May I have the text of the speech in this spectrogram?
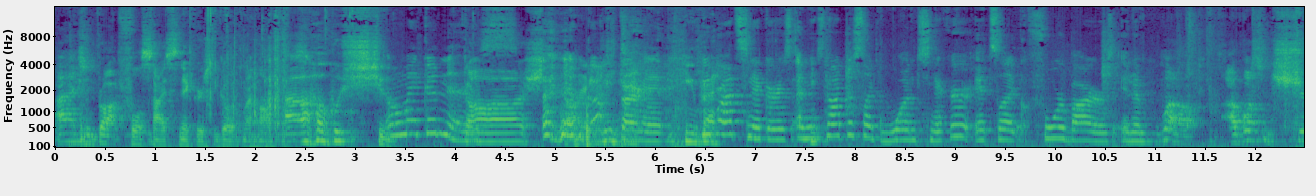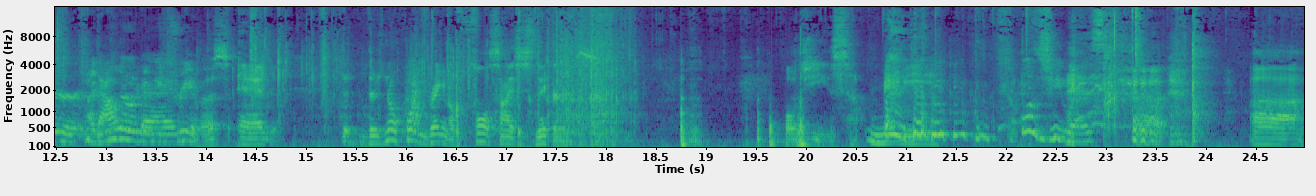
I actually brought full size Snickers to go with my hot dogs. Oh shoot! Oh my goodness. Gosh, darn it. Gosh darn it. You he brought Snickers, and it's not just like one Snicker, it's like four bars in a. Well, I wasn't sure. I knew there were going to be three of us, and th- there's no point in bringing a full size Snickers. Well, geez, maybe Well, gee whiz. Uh,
